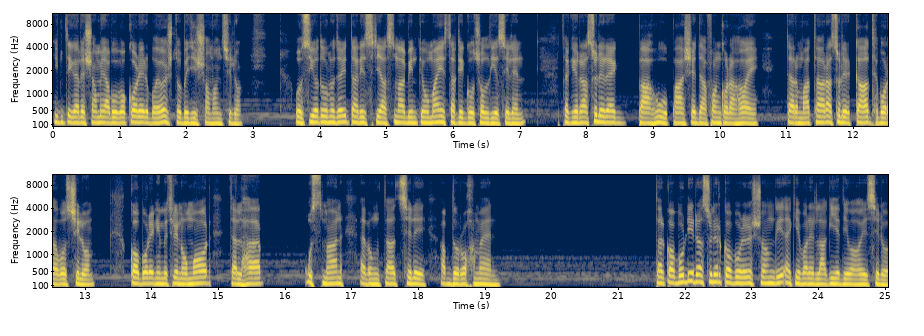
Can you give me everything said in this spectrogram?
ইন্তেকালের সময় আবু বকরের বয়স তবেজির সমান ছিল। ওসিয়ত অনুযায়ী তার স্ত্রী আসমা বিনতে উমাইস তাকে গোসল দিয়েছিলেন। তাকে রাসুলের এক বাহু পাশে দাফন করা হয়। তার মাথা রাসুলের কাঁধ বরাবর ছিল। কবরে নেমেছিলেন ওমর, তালহা, উসমান এবং তার ছেলে আব্দুর রহমান। তার কবরটি রাসুলের কবরের সঙ্গে একেবারে লাগিয়ে দেওয়া হয়েছিল।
